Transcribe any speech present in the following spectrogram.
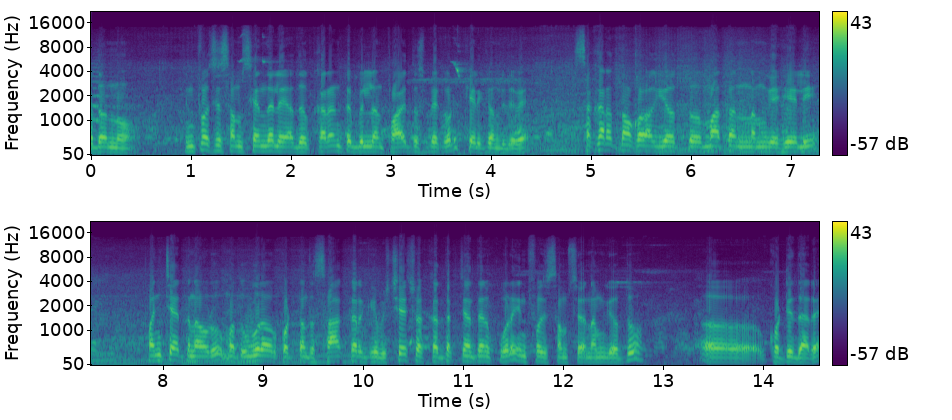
ಅದನ್ನು ಇನ್ಫೋಸಿಸ್ ಸಂಸ್ಥೆಯಿಂದಲೇ ಅದು ಕರೆಂಟ್ ಬಿಲ್ಲನ್ನು ಪಾವತಿಸಬೇಕು ಅಂತ ಕೇಳಿಕೊಂಡಿದ್ದೇವೆ. ಸಕಾರಾತ್ಮಕವಾಗಿ ಇವತ್ತು ಮಾತನ್ನು ನಮಗೆ ಹೇಳಿ, ಪಂಚಾಯತ್ನವರು ಮತ್ತು ಊರವರು ಕೊಟ್ಟಂಥ ಸಹಕಾರಕ್ಕೆ ವಿಶೇಷ ಕೃತಜ್ಞತೆಯನ್ನು ಕೂಡ ಇನ್ಫೋಸಿಸ್ ಸಂಸ್ಥೆ ನಮಗೆ ಇವತ್ತು ಕೊಟ್ಟಿದ್ದಾರೆ.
